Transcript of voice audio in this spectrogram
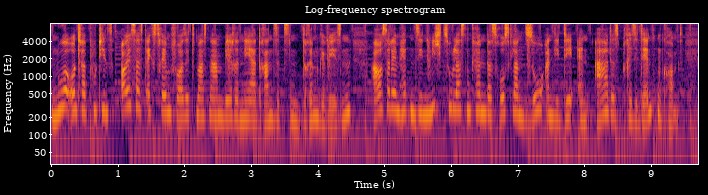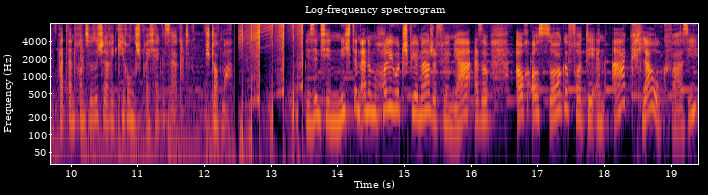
Nur unter Putins äußerst extremen Vorsichtsmaßnahmen wäre näher dran sitzen drin gewesen. Außerdem hätten sie nicht zulassen können, dass Russland so an die DNA des Präsidenten kommt, hat ein französischer Regierungssprecher gesagt. Stopp mal. Wir sind hier nicht in einem Hollywood-Spionagefilm, ja? Also auch aus Sorge vor DNA-Klau quasi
